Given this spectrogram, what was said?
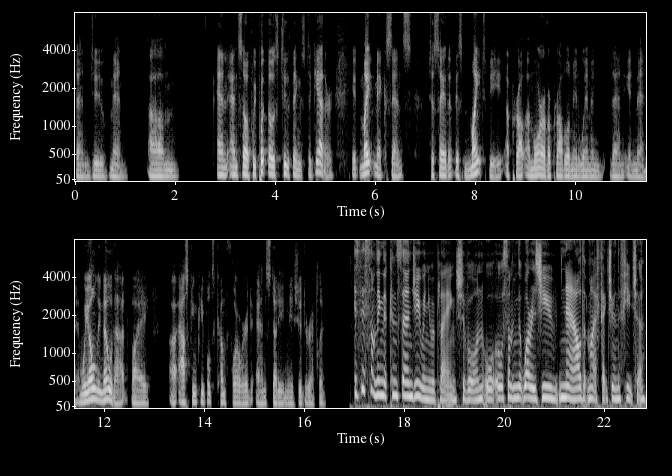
than do men. Um, and, and so if we put those two things together, it might make sense to say that this might be a, pro- a more of a problem in women than in men. And we only know that by uh, asking people to come forward and studying the issue directly. Is this something that concerned you when you were playing, Siobhan, or, or something that worries you now that might affect you in the future?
